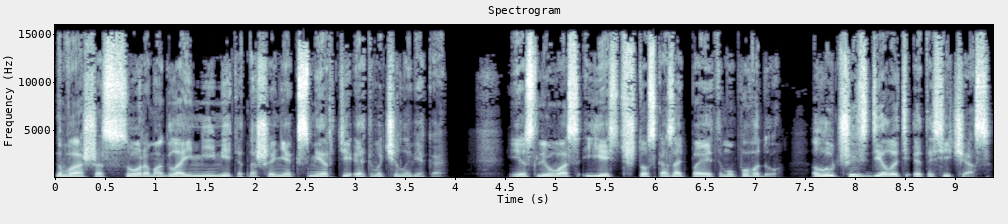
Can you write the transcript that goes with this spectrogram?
Ваша ссора могла и не иметь отношения к смерти этого человека. Если у вас есть что сказать по этому поводу, лучше сделать это сейчас.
